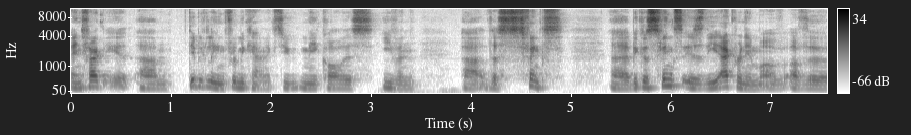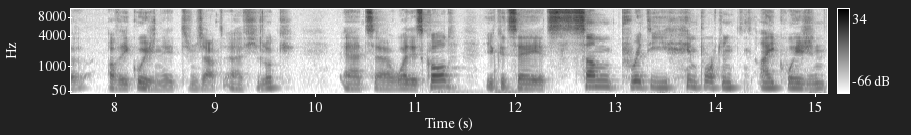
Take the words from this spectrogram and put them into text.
In fact, it, um, typically in fluid mechanics, you may call this even uh, the Sphinx, uh, because Sphinx is the acronym of, of the of the equation. It turns out, uh, if you look at uh, what it's called, you could say it's some pretty important equation,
